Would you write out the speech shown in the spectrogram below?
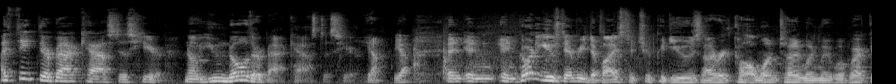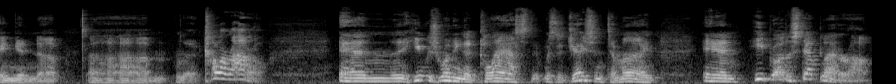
I think their back cast is here. No, you know their back cast is here. Yeah, yeah. And, and, and Gordy used every device that you could use. I recall one time when we were working in uh, um, uh, Colorado, and he was running a class that was adjacent to mine, and he brought a stepladder out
